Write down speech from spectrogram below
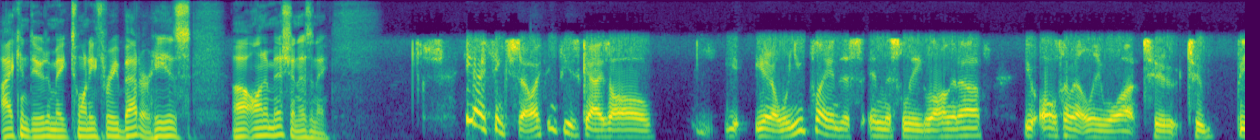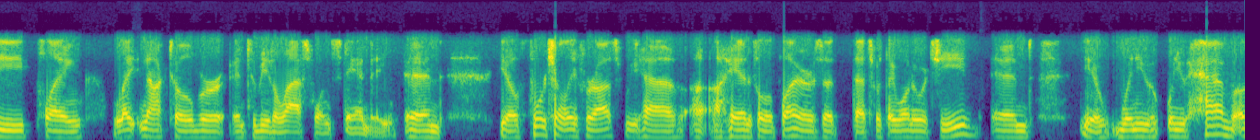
I can do to make 23 better. He is uh, on a mission, isn't he? Yeah, I think so. I think these guys all, you, you know, when you play in this in this league long enough, you ultimately want to to be playing late in October and to be the last one standing. And you know, fortunately for us, we have a, a handful of players that that's what they want to achieve. And you know, when you when you have a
